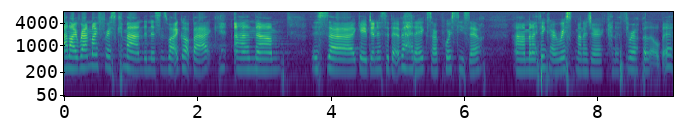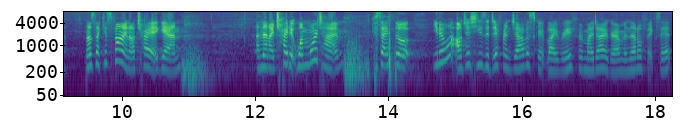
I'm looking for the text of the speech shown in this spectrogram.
And I ran my first command, and this is what I got back. And um, this uh, gave Dinis a bit of a headache, so our poor CISO. Um, and I think our risk manager kind of threw up a little bit. And I was like, it's fine, I'll try it again. And then I tried it one more time, because I thought, you know what, I'll just use a different JavaScript library for my diagram, and that'll fix it.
